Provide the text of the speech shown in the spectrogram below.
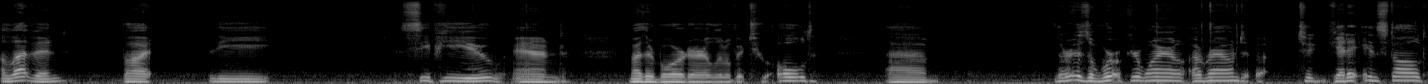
11, but the CPU and motherboard are a little bit too old. Um, there is a workaround around to get it installed.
